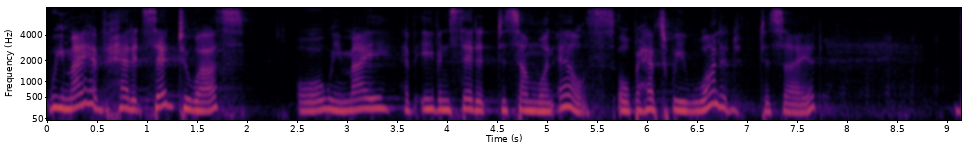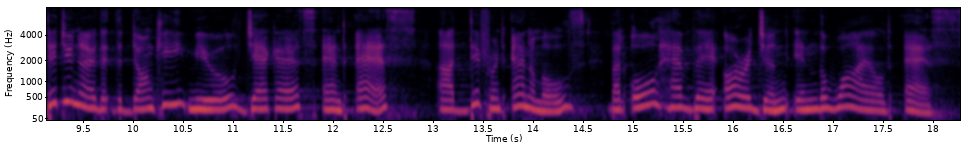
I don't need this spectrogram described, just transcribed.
We may have had it said to us, or we may have even said it to someone else, or perhaps we wanted to say it. Did you know that the donkey, mule, jackass, and ass are different animals, but all have their origin in the wild ass?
